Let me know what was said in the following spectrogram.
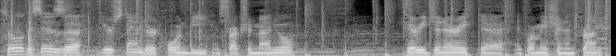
So this is uh, your standard Hornby instruction manual. Very generic uh, information in front.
